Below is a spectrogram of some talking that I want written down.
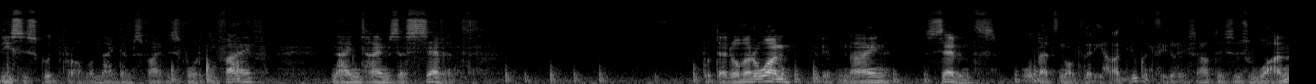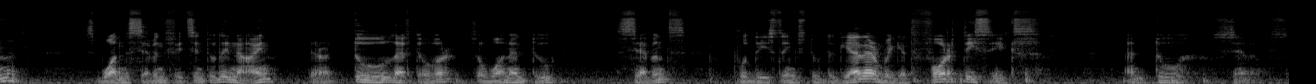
This is good problem. Nine times five is 45. Nine times a seventh. Put that over one, you get nine sevenths. Well, that's not very hard. You can figure this out. This is one. One seven fits into the nine. There are two left over, so one and two sevenths. Put these things two together, we get 46 and two sevenths.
